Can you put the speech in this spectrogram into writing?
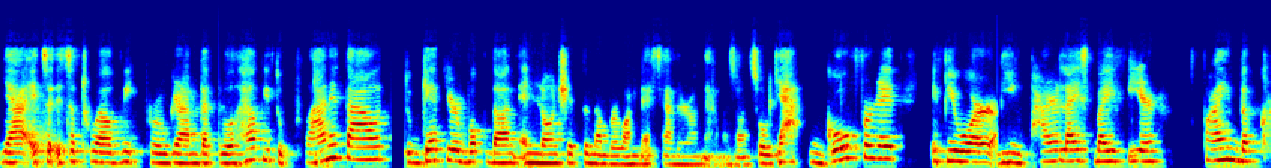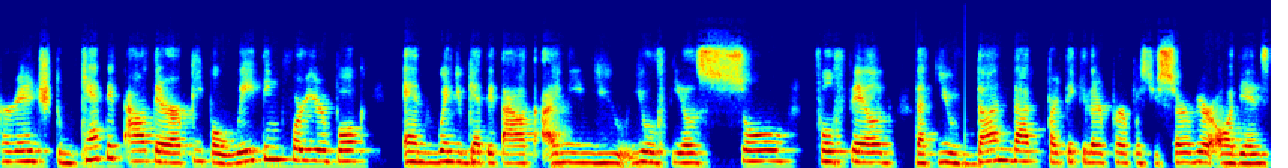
yeah, it's a, it's a 12 week program that will help you to plan it out, to get your book done and launch it to number one bestseller on Amazon. So yeah, go for it. If you are being paralyzed by fear, find the courage to get it out. There are people waiting for your book. And when you get it out, I mean, you, you'll feel so fulfilled that you've done that particular purpose. You serve your audience.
